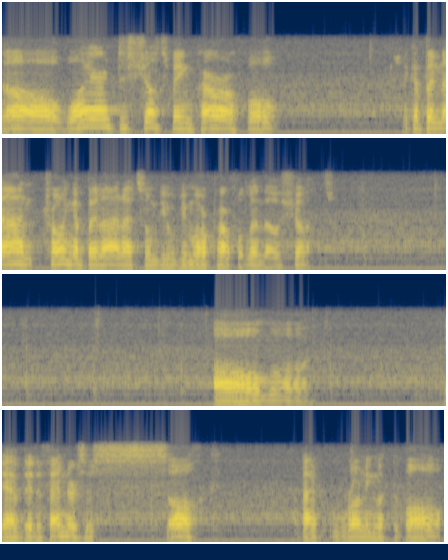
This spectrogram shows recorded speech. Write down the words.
No, why aren't the shots being powerful? Like a banana, throwing a banana at somebody would be more powerful than those shots. Oh my. Yeah, the defenders just suck at running with the ball.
